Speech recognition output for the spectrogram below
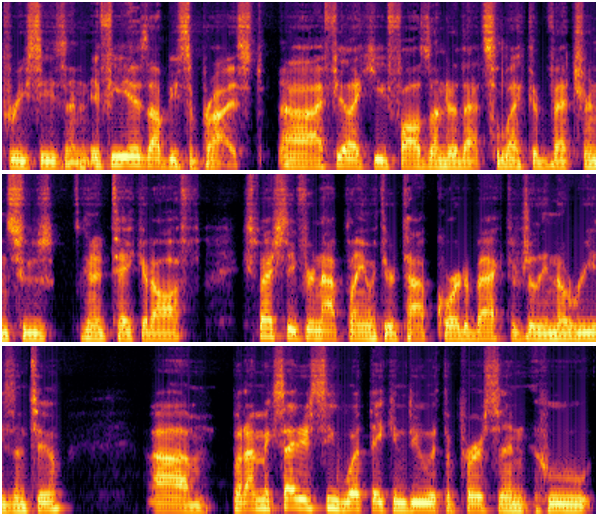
preseason. If he is, I'll be surprised. Uh, I feel like he falls under that selected veterans who's going to take it off, especially if you're not playing with your top quarterback. There's really no reason to. Um, but I'm excited to see what they can do with the person who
